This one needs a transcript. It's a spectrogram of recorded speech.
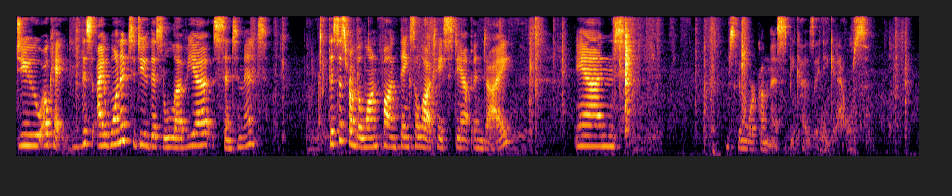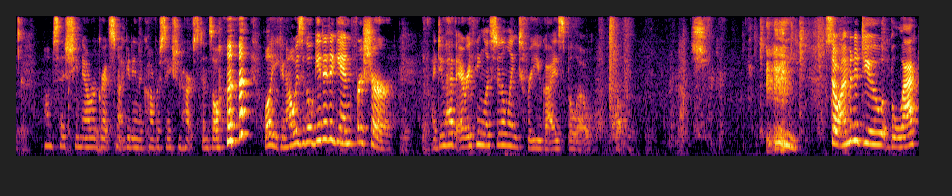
do, okay, this, I wanted to do this Love Ya sentiment this is from the Lawn Fawn Thanks a Latte stamp and die. And I'm just going to work on this because I think it helps. Mom says she now regrets not getting the conversation heart stencil. well, you can always go get it again for sure. I do have everything listed and linked for you guys below. so I'm going to do black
